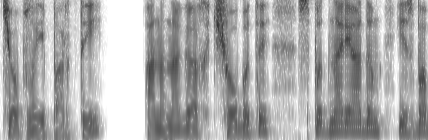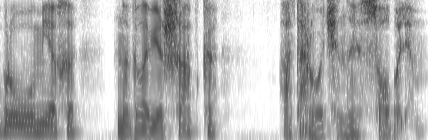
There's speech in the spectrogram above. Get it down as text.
теплые порты, а на ногах чоботы с поднарядом из бобрового меха, на голове шапка, отороченная соболем.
